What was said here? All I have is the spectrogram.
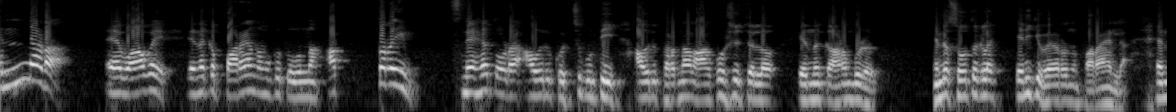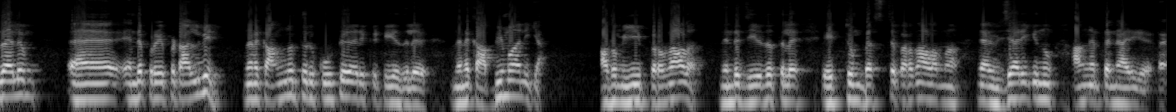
എന്നടാ? വാവേ എന്നൊക്കെ പറയാൻ നമുക്ക് തോന്നുന്ന അത്രയും സ്നേഹത്തോടെ ആ ഒരു കൊച്ചുകുട്ടി ആ ഒരു പിറന്നാൾ ആഘോഷിച്ചല്ലോ എന്ന് കാണുമ്പോൾ എന്റെ സുഹൃത്തുക്കളെ എനിക്ക് വേറൊന്നും പറയാനില്ല. എന്തായാലും എന്റെ പ്രിയപ്പെട്ട അൽവിൻ നിനക്ക് അങ്ങനത്തെ ഒരു കൂട്ടുകാരി കിട്ടിയതിൽ നിനക്ക് അഭിമാനിക്കാം. അതും ഈ പിറന്നാൾ നിന്റെ ജീവിതത്തിലെ ഏറ്റവും ബെസ്റ്റ് പിറന്നാളെന്ന് ഞാൻ വിചാരിക്കുന്നു അങ്ങനെ തന്നെ ആയിരിക്കട്ടെ.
